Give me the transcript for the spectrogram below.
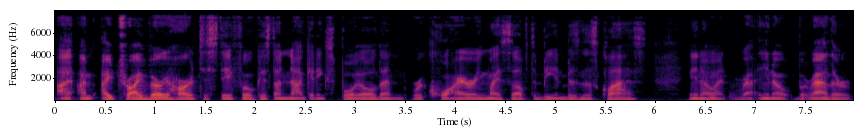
I I'm, I try very hard to stay focused on not getting spoiled and requiring myself to be in business class, you know, and ra- you know, but rather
